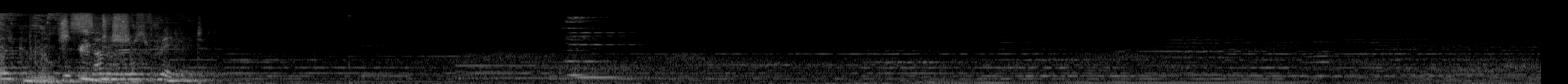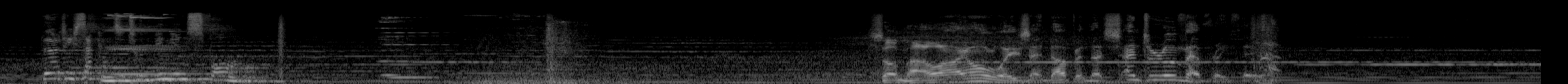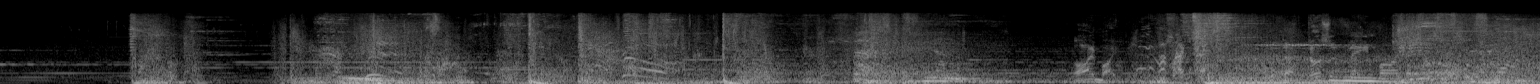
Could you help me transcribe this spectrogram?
Welcome to Summoner's Rift. Thirty seconds until minions spawn. Somehow I always end up in the center of everything. Might be. That doesn't mean my...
